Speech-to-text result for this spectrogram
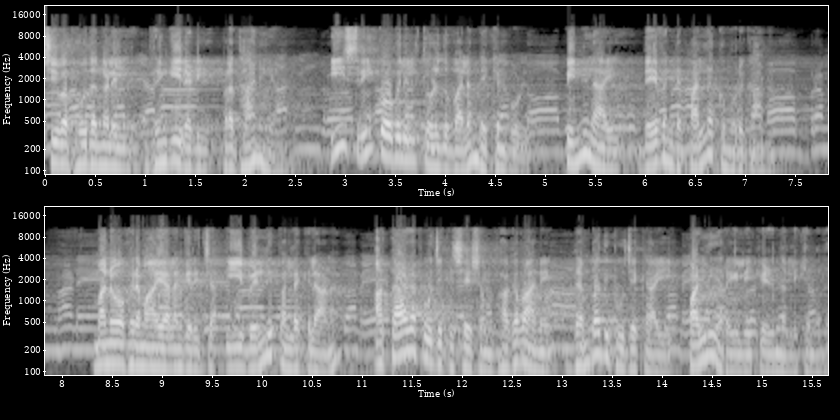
ശിവഭൂതങ്ങളിൽ ഭൃംഗീരടി പ്രധാനിയാണ്. ഈ ശ്രീകോവിലിൽ തൊഴുതു വലം വയ്ക്കുമ്പോൾ പിന്നിലായി ദേവന്റെ പല്ലക്കുമുറി കാണും മനോഹരമായി അലങ്കരിച്ച ഈ വെള്ളിപ്പല്ലക്കിലാണ് അത്താഴ പൂജയ്ക്ക് ശേഷം ഭഗവാനെ ദമ്പതി പൂജയ്ക്കായി പള്ളിയറയിലേക്ക് എഴുന്നള്ളിക്കുന്നത്.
